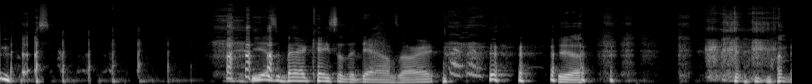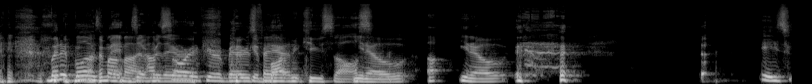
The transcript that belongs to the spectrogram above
News. he has a bad case of the downs, all right? yeah. My man- But it blows my man's mind. I'm sorry if you're a Bears fan. Barbecue sauce. you know, uh, you know, he's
